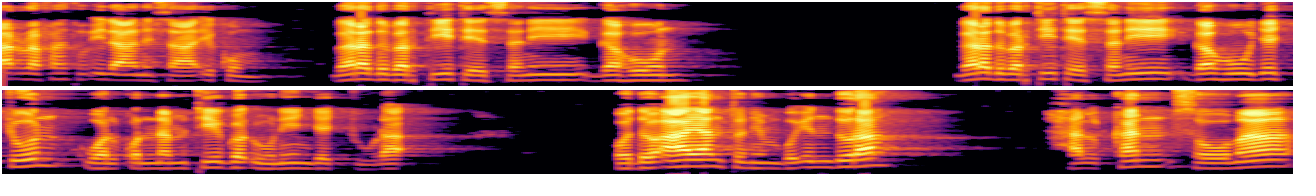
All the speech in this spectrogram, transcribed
الرفث إلى نسائكم. غرد برتي تيسني قهون. غرد برتي تيسني قهو جتشون والقنمتي قدونين جتشورا. ودو آيان تنهم بو اندرا هل كان صوما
